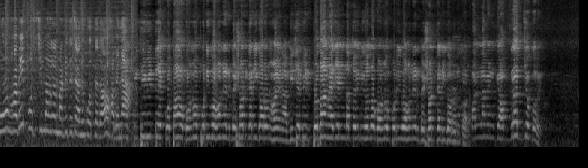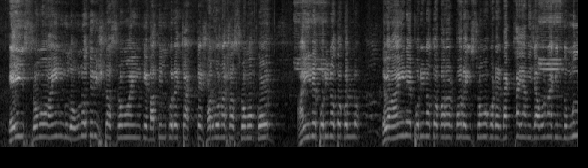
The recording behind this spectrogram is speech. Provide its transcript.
কোনোভাবেই পশ্চিমবাংলার মাটিতে চালু করতে দেওয়া হবে না। পৃথিবীতে কোথাও গণপরিবহনের বেসরকারীকরণ হয় না। বিজেপির প্রধান এজেন্ডা তৈরি হলো গণপরিবহনের বেসরকারিকরণ করা। পার্লামেন্টকে অগ্রাহ্য করে এই শ্রম আইনগুলো উনত্রিশটা শ্রম আইনকে বাতিল করে চারটে সর্বনাশা শ্রম কোড আইনে পরিণত করল। এবং আইনে পরিণত করার পর এই শ্রম কোডের ব্যাখ্যায় আমি যাব না, কিন্তু মূল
